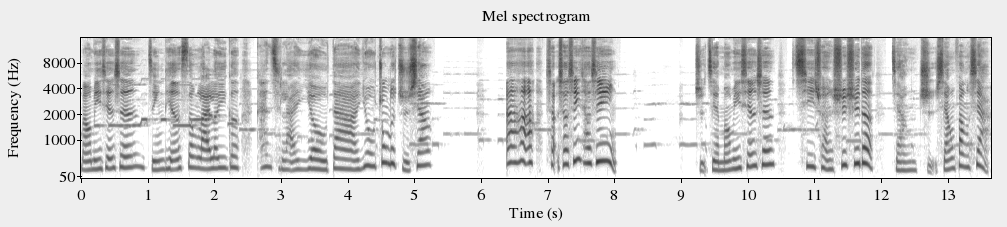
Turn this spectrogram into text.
猫咪先生今天送来了一个看起来又大又重的纸箱。啊啊！小小心小心！只见猫咪先生气喘吁吁的将纸箱放下。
